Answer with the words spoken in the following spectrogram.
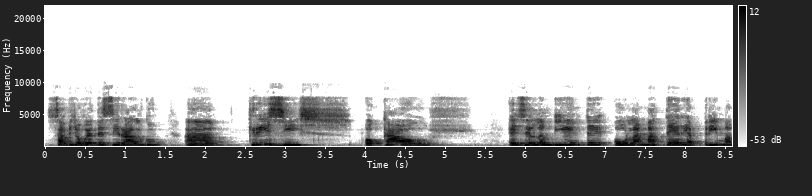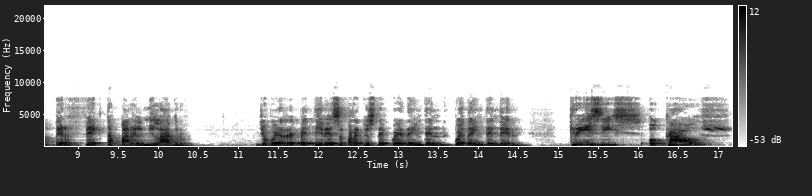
Sabe, eu vou dizer algo. Uh, crisis o caos é o ambiente ou a matéria-prima perfeita para o milagro. Eu vou repetir isso para que você pueda. Pueda entender. Crisis o caos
